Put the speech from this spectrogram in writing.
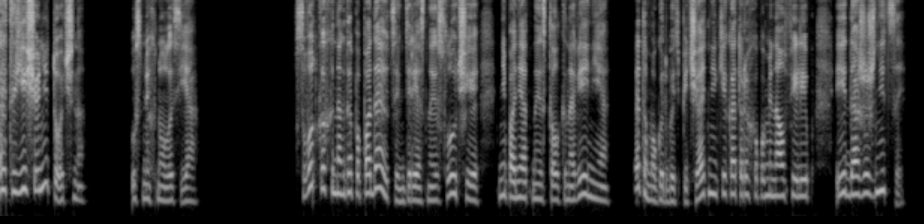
это еще не точно, усмехнулась я. В сводках иногда попадаются интересные случаи, непонятные столкновения. Это могут быть печатники, которых упоминал Филипп, и даже жнецы.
